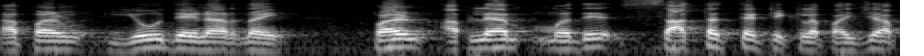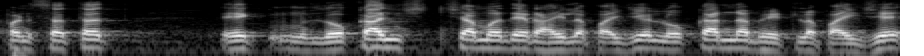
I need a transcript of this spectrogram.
आपण येऊ देणार नाही. पण आपल्यामध्ये सातत्य टिकलं पाहिजे. आपण सतत एक लोकांच्या मध्ये राहिलं पाहिजे लोकांना भेटलं पाहिजे.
